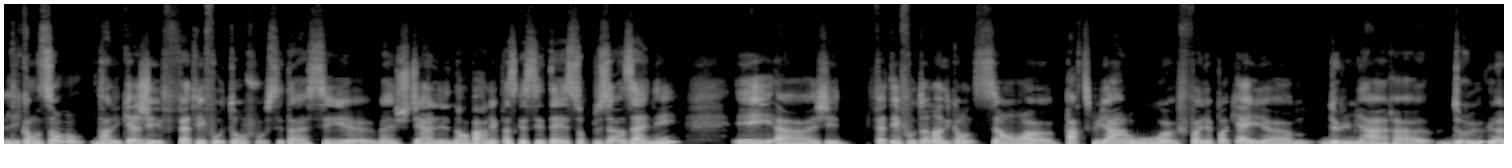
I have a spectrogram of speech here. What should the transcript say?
les conditions dans lesquelles j'ai fait les photos, c'était assez... ben, je tiens à en parler parce que c'était sur plusieurs années. Et j'ai fait des photos dans des conditions euh, particulières où il euh, fallait pas qu'il y ait euh, de lumière de rue, là,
